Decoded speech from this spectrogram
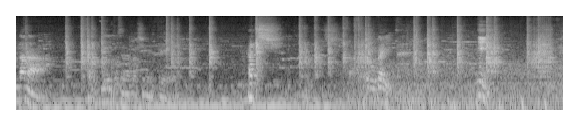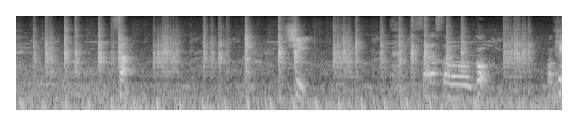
7さあぎゅっと背中締めて。8さあ5回2 3 4さあラスト。5 OK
